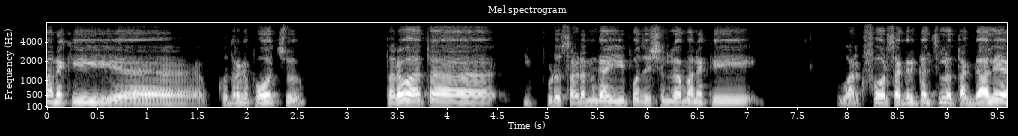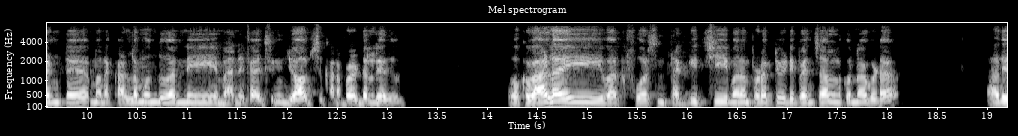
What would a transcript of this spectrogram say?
మనకి కుదరకపోవచ్చు. తర్వాత ఇప్పుడు సడన్గా ఈ పొజిషన్లో మనకి వర్క్ ఫోర్స్ అగ్రికల్చర్లో తగ్గాలి అంటే మన కళ్ళ ముందు అన్ని మ్యానుఫ్యాక్చరింగ్ జాబ్స్ కనపడటం లేదు. ఒకవేళ ఈ వర్క్ ఫోర్స్ని తగ్గించి మనం ప్రొడక్టివిటీ పెంచాలనుకున్నా కూడా అది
